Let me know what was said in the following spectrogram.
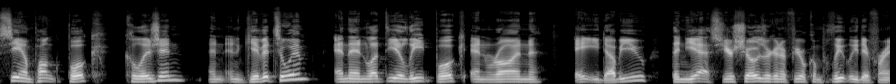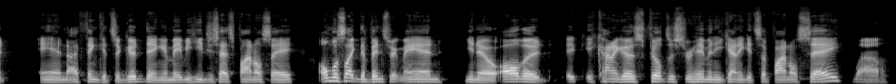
CM Punk book Collision and and give it to him, and then let the Elite book and run AEW, then yes, your shows are going to feel completely different. And I think it's a good thing. And maybe he just has final say, almost like the Vince McMahon. You know, all the it, it kind of goes filters through him, and he kind of gets a final say. wow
